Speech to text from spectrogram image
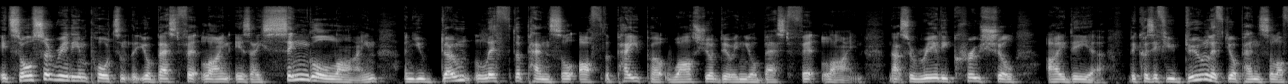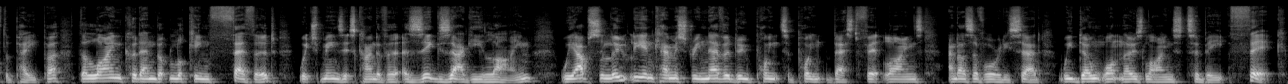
It's also really important that your best fit line is a single line and you don't lift the pencil off the paper whilst you're doing your best fit line. That's a really crucial idea because if you do lift your pencil off the paper, the line could end up looking feathered, which means it's kind of a, a zigzaggy line. We absolutely in chemistry never do point to point best fit lines. And as I've already said, we don't want those lines to be thick.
